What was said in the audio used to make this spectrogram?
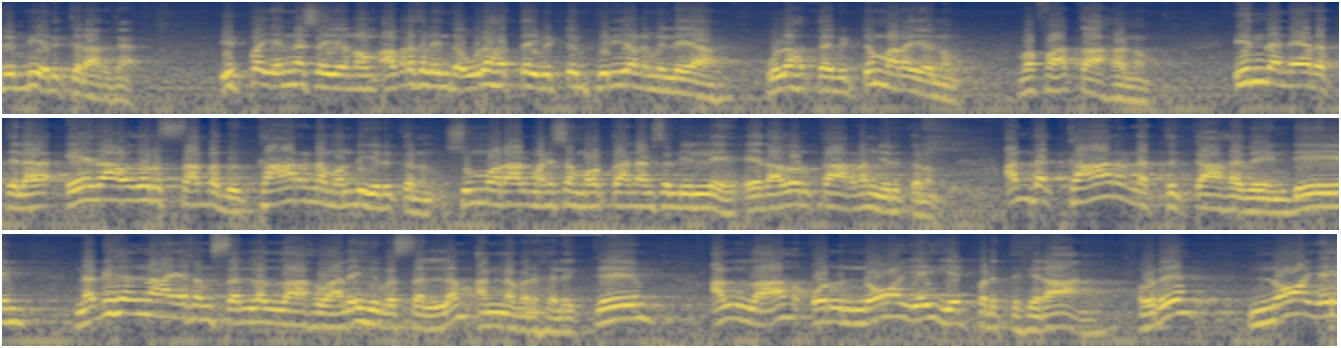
விரும்பி எடுக்கிறார்கள். இப்ப என்ன செய்யணும்? அவர்கள் இந்த உலகத்தை விட்டு பிரியணும் இல்லையா? உலகத்தை விட்டு மறையணும். வஃபாத்தாகணும் இந்த நேரத்துல ஏதாவது ஒரு சபபு காரணம் ஒன்று இருக்கணும். சும்மா ஒரு ஆள் மனுஷன் மௌத்தானான்னு சொல்லி இல்லை ஏதாவது ஒரு காரணம் இருக்கணும். அந்த காரணத்துக்காக வேண்டி நபிகள் நாயகம் செல்லல்லாஹு அலஹி வசல்லம் அன்னவர்களுக்கு அல்லாஹ் ஒரு நோயை ஏற்படுத்துகிறான். ஒரு நோயை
